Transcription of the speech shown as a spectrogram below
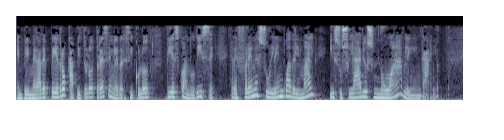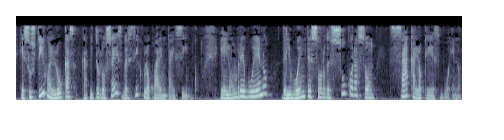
en primera de Pedro capítulo 3 en el versículo 10 cuando dice, refrene su lengua del mal y sus labios no hablen engaño. Jesús dijo en Lucas capítulo 6 versículo 45, el hombre bueno del buen tesoro de su corazón saca lo que es bueno.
